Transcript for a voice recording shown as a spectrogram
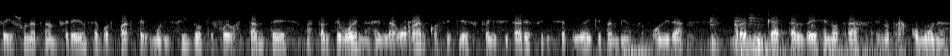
se hizo una transferencia por parte del municipio que fue bastante bastante buena en Lago Ranco, así que felicitar esa iniciativa y que también se pudiera replicar tal vez en otras en otras comunas.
